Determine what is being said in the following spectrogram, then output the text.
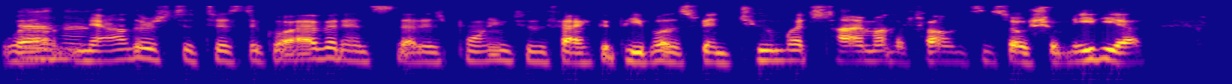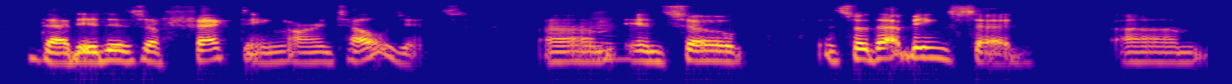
well Uh-huh. now there's statistical evidence that is pointing to the fact that people that spend too much time on their phones and social media that it is affecting our intelligence um, Mhm. and so and so that being said um,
